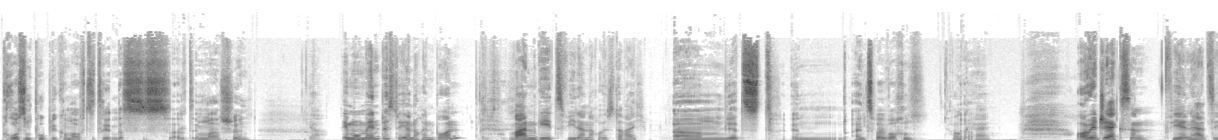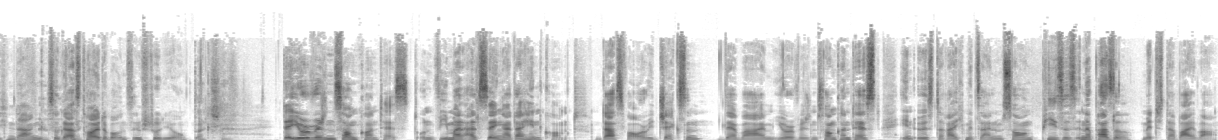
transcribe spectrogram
großem Publikum aufzutreten. Das ist halt immer schön. Ja. Im Moment bist du ja noch in Bonn. Richtig. Wann geht's wieder nach Österreich? Ähm, jetzt in ein, zwei Wochen. Okay. Ja. Ori Jackson, vielen herzlichen Dank. Vielen, Zu Gast Dank. heute bei uns im Studio. Dankeschön. Der Eurovision Song Contest und wie man als Sänger dahin kommt. Das war Ori Jackson, der beim Eurovision Song Contest in Österreich mit seinem Song Pieces in a Puzzle mit dabei war.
